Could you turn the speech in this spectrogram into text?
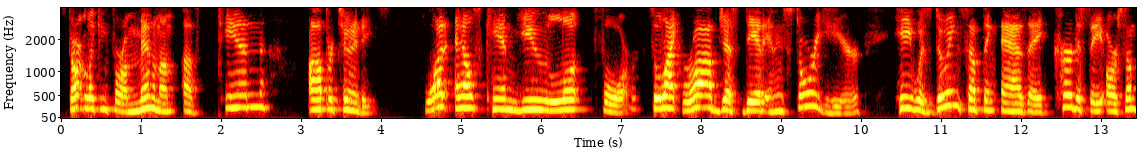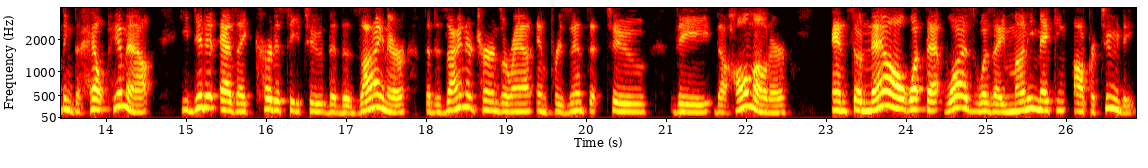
Start looking for a minimum of 10 opportunities. What else can you look for? So, like Rob just did in his story here, he was doing something as a courtesy or something to help him out. He did it as a courtesy to the designer. The designer turns around and presents it to the, the homeowner. And so now what that was was a money making opportunity.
